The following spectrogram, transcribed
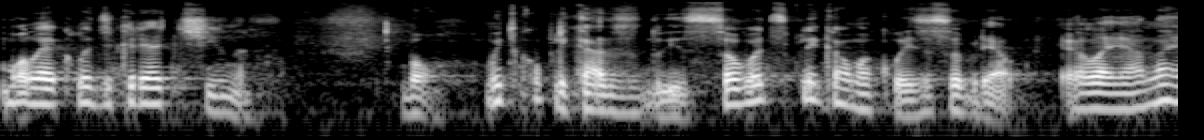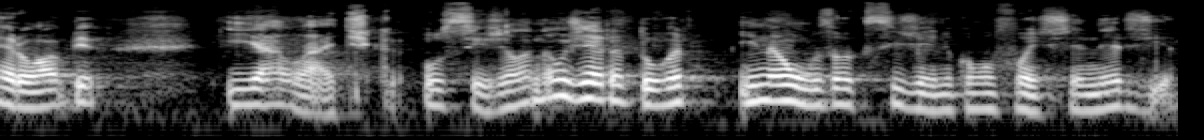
molécula de creatina. Bom, muito complicado tudo isso. Só vou te explicar uma coisa sobre ela. Ela é anaeróbia e alática, ou seja, ela não gera dor e não usa oxigênio como fonte de energia.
